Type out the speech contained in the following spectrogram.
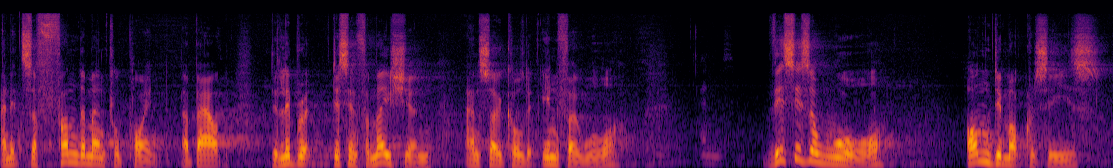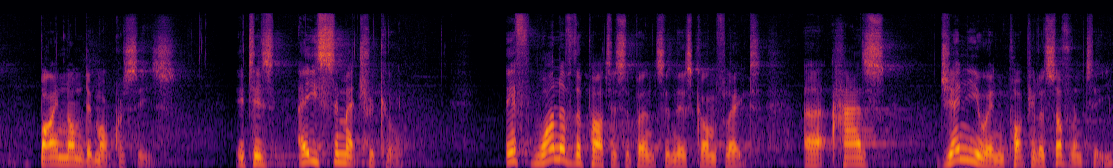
and it's a fundamental point about deliberate disinformation and so-called info war. This is a war on democracies by non-democracies. It is asymmetrical. If one of the participants in this conflict uh, has genuine popular sovereignty,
